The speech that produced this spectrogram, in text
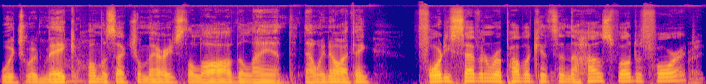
which would make homosexual marriage the law of the land. Now, we know, I think, 47 Republicans in the House voted for it. Right.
